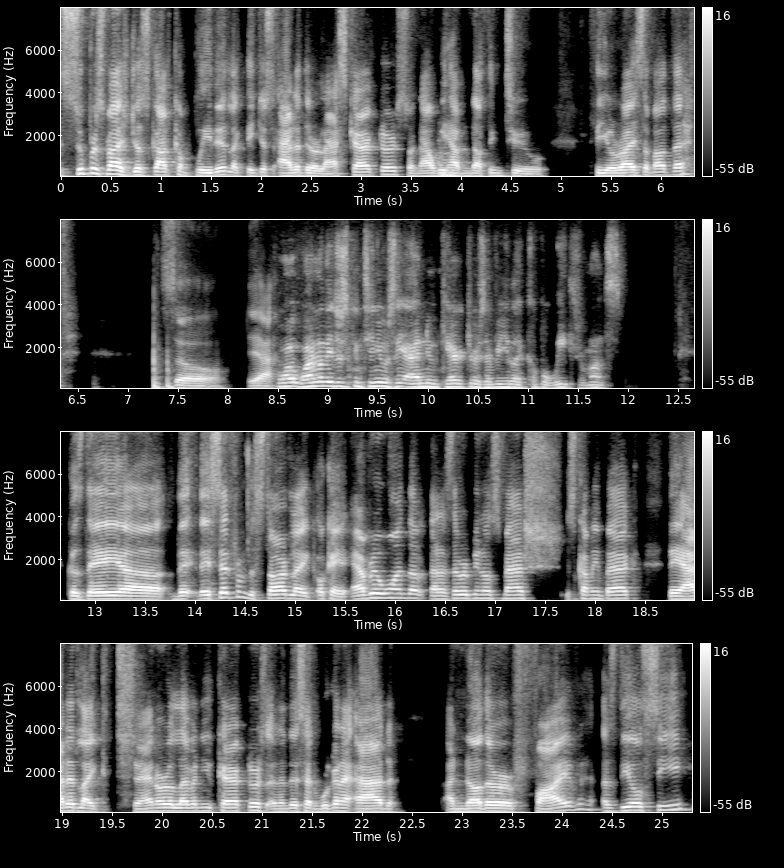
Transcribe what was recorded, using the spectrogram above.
Super Smash just got completed. Like they just added their last character, so now we Mhm. have nothing to theorize about that. So yeah, Why, why don't they just continuously add new characters every like couple weeks or months? because they uh they, they said from the start like okay everyone that, that has ever been on smash is coming back. They added like 10 or 11 new characters and then they said we're going to add another five as dlc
